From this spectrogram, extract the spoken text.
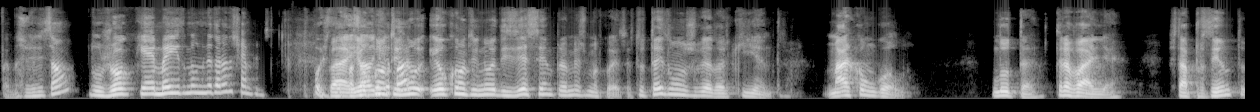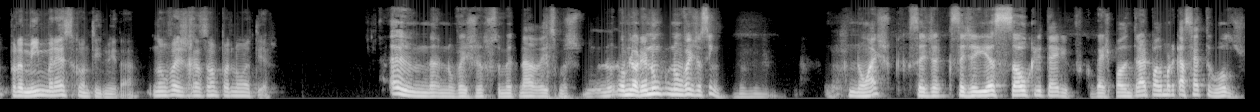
Foi uma substituição de um jogo que é meio de uma eliminatória da Champions. Depois eu, continuo, eu continuo a dizer sempre a mesma coisa. Tu tens um jogador que entra, marca um golo, luta, trabalha, está presente, para mim merece continuidade. Não vejo razão para não a ter. Ah, Não, não vejo absolutamente nada disso, mas ou melhor, eu não, não vejo assim. Não acho que seja, que seja esse só o critério, porque o gajo pode entrar e pode marcar sete golos.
